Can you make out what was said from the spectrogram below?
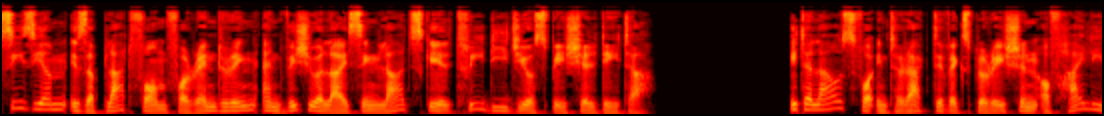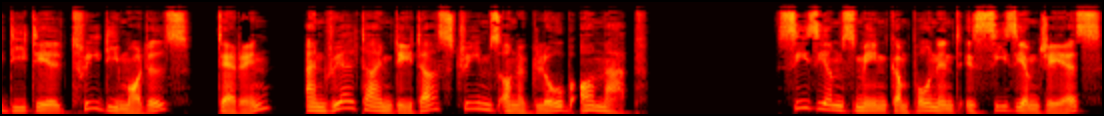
Cesium is a platform for rendering and visualizing large-scale 3D geospatial data. It allows for interactive exploration of highly detailed 3D models, terrain, and real-time data streams on a globe or map. Cesium's main component is Cesium.js,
